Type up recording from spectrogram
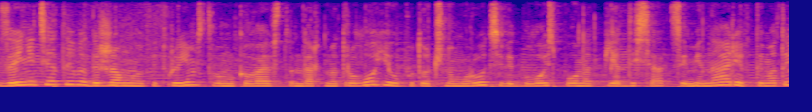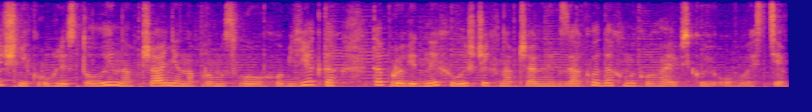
За ініціативи державного підприємства Миколаїв стандарт метрології у поточному році відбулось понад 50 семінарів, тематичні круглі столи, навчання на промислових об'єктах та провідних вищих навчальних закладах Миколаївської області.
